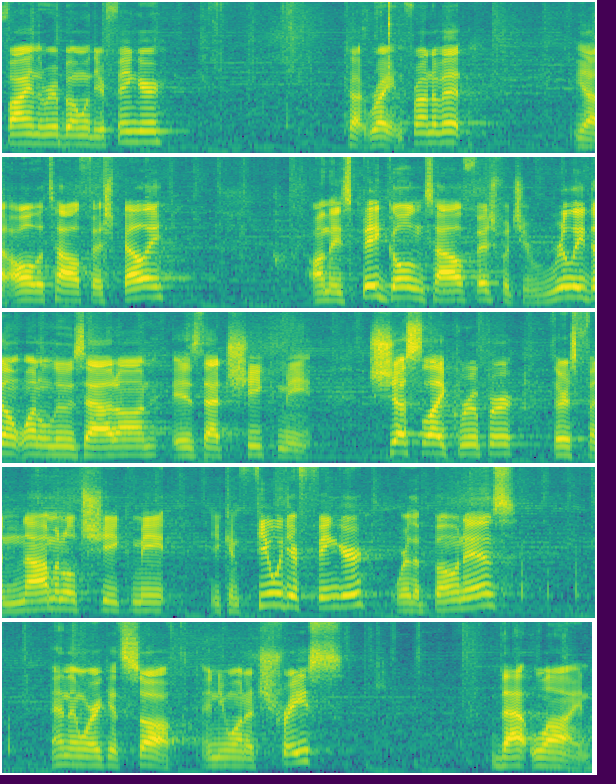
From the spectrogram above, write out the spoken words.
Find the rib bone with your finger, cut right in front of it. You got all the tilefish belly. On these big golden tilefish, what you really don't want to lose out on is that cheek meat. Just like grouper, there's phenomenal cheek meat. You can feel with your finger where the bone is and then where it gets soft. And you want to trace that line.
